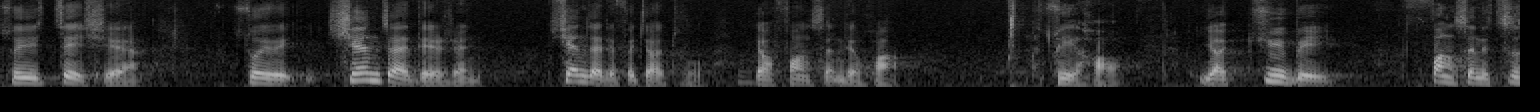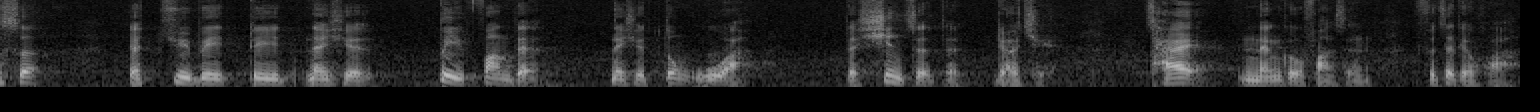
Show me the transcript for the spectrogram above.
所以这些，作为现在的人，现在的佛教徒要放生的话，最好要具备放生的知识，要具备对那些被放的那些动物啊的性质的了解，才能够放生。否则的话，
